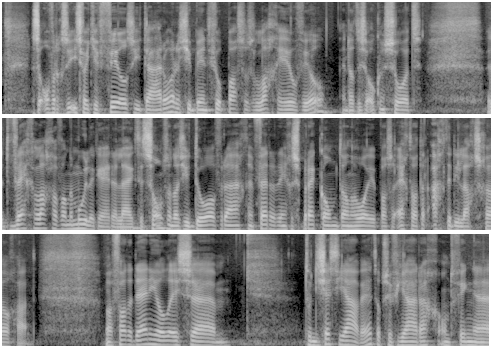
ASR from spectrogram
Dat is overigens iets wat je veel ziet daar hoor. Als je bent, veel pastors lachen heel veel. En dat is ook een soort het weglachen van de moeilijkheden lijkt het soms. Want als je doorvraagt en verder in gesprek komt, dan hoor je pas echt wat er achter die lach schuil gaat. Maar vader Daniel is, uh, toen hij 16 jaar werd, op zijn verjaardag, ontving... Uh,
